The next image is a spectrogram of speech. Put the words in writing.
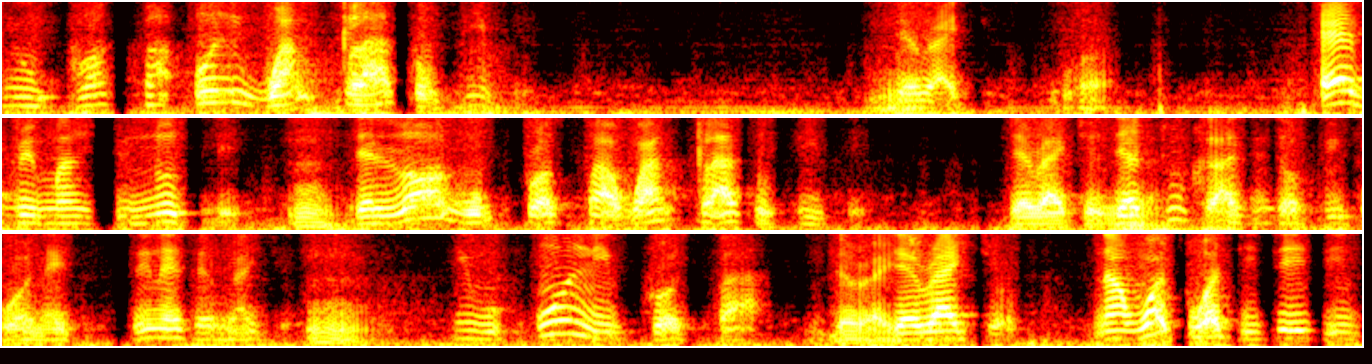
He will prosper only one class of people. The righteous. Wow. Every man should note this. Mm. The Lord will prosper one class of people, the righteous. There are two classes of people on earth, sinners and righteous. Mm. He will only prosper The righteous. the righteous. Now watch what he says in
